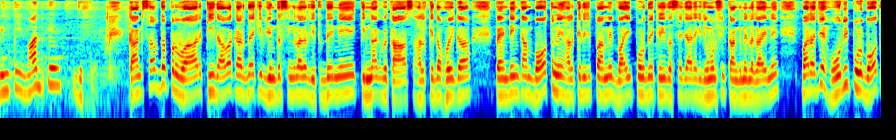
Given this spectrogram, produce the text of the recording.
ਗਿਣਤੀ ਵੱਧ ਕੇ ਜਿੱਤੇ। ਕੰਗ ਸਾਹਿਬ ਦਾ ਪਰਿਵਾਰ ਕੀ ਦਾਵਾ ਕਰਦਾ ਹੈ ਕਿ ਵਜਿੰਦਰ ਸਿੰਘਲਾ ਅਗਰ ਜਿੱਤਦੇ ਨੇ ਕਿੰਨਾ ਕੁ ਵਿਕਾਸ ਹਲਕੇ ਦਾ ਹੋਏਗਾ? ਪੈਂਡਿੰਗ ਕੰਮ ਬਹੁਤ ਨੇ ਹਲਕੇ ਦੇ ਵਿੱਚ ਭਾਵੇਂ 22 ਪੁਲ ਦੇ ਕਰੀਬ ਦੱਸਿਆ ਜਾ ਰਿਹਾ ਕਿ ਜਗਮੋਹਨ ਸਿੰਘ ਕੰਗ ਨੇ ਲਗਾਏ ਨੇ ਪਰ ਅਜੇ ਹੋਰ ਵੀ ਪੁਲ ਬਹੁਤ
